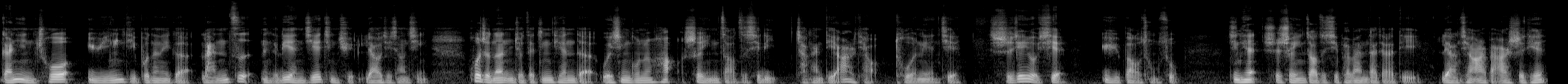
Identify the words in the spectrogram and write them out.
赶紧戳语音底部的那个蓝字那个链接进去了解详情，或者呢，你就在今天的微信公众号“摄影早自习”里查看第二条图文链接。时间有限，预报重塑。今天是摄影早自习陪伴大家的第两千二百二十天，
